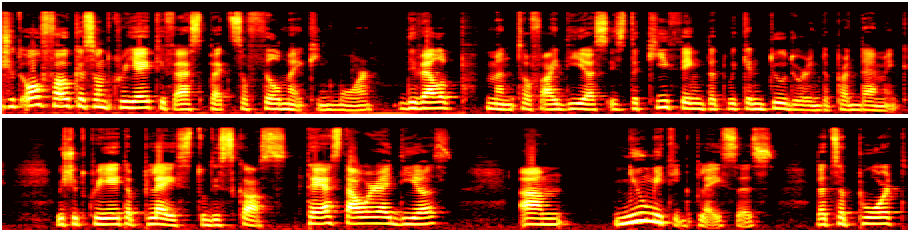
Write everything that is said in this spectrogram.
should all focus on creative aspects of filmmaking more. development of ideas is the key thing that we can do during the pandemic. We should create a place to discuss, test our ideas, um, new meeting places that support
